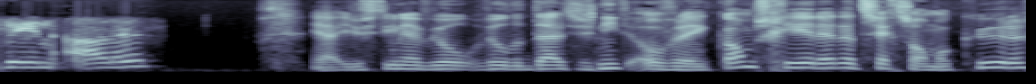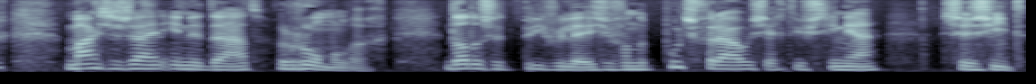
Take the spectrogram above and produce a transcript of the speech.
sehen alles. Ja, Justina wil, wil de Duitsers niet over één kam scheren, dat zegt ze allemaal keurig. Maar ze zijn inderdaad rommelig. Dat is het privilege van de poetsvrouw, zegt Justina. Ze ziet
